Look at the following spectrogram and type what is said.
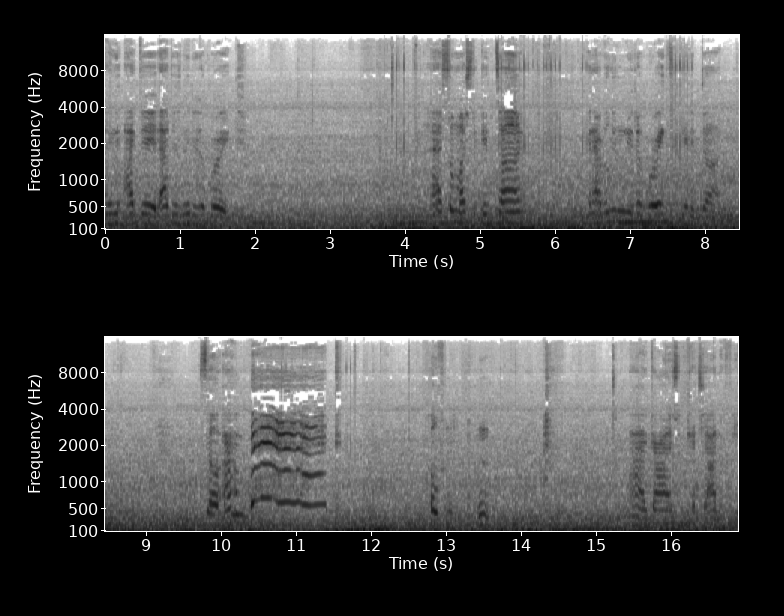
I, did. I just needed a break. I had so much to get done, and I really needed a break to get it done. So I'm back. Hopefully. All right, guys. Catch y'all in a.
